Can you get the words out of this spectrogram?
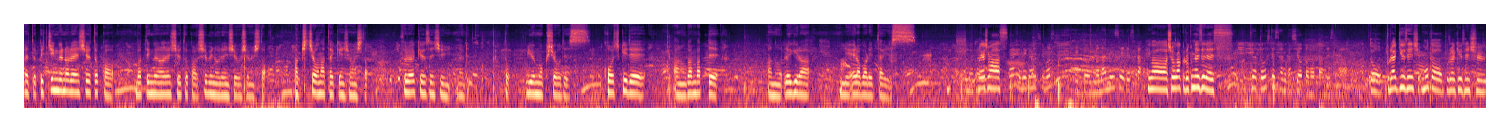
えっと、ピッチングの練習とかバッティングの練習とか守備の練習をしました。あ貴重な体験しました。プロ野球選手になるという目標です。公式であの頑張ってあのレギュラーに選ばれたいです。願いしますはい、お願いします。えっと、今何年生ですか？今小学6年生です今日はどうして参加しようと思ったんですか？とプロ野球選手元プロ野球選手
